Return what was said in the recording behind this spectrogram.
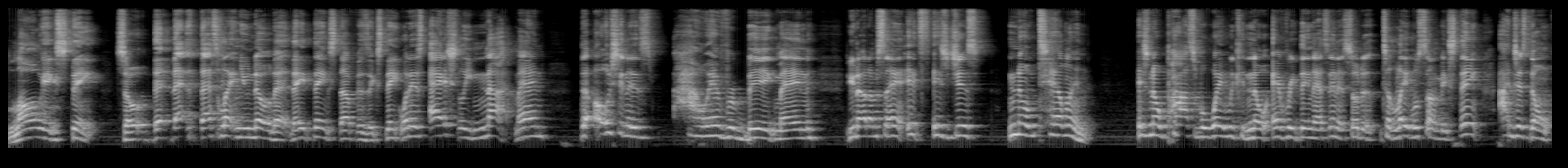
long extinct. So that, that that's letting you know that they think stuff is extinct when it's actually not, man. The ocean is however big, man. You know what I'm saying? It's it's just no telling. There's no possible way we can know everything that's in it. So to, to label something extinct, I just don't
